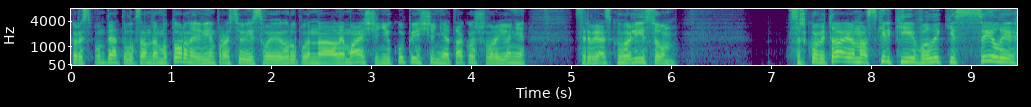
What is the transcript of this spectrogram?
Кореспондент Олександр Моторний. Він працює із своєю групою на Лиманщині, Купінщині, а також в районі Серебрянського лісу. Сашко, вітаю. Наскільки великі сили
